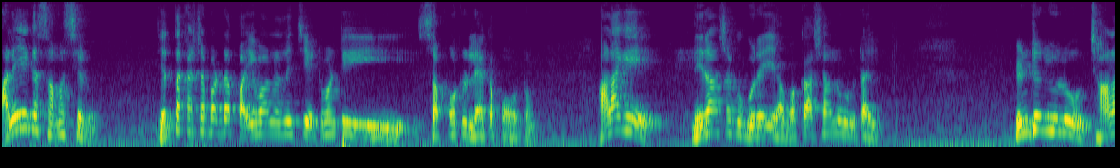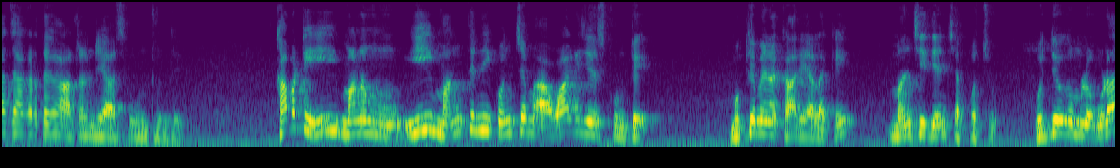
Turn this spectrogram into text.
అనేక సమస్యలు ఎంత కష్టపడ్డా పై వాళ్ళ నుంచి ఎటువంటి సపోర్టు లేకపోవటం. అలాగే నిరాశకు గురయ్యే అవకాశాలు ఉంటాయి. ఇంటర్వ్యూలు చాలా జాగ్రత్తగా అటెండ్ చేయాల్సి ఉంటుంది. కాబట్టి మనం ఈ మంత్ని కొంచెం అవాయిడ్ చేసుకుంటే ముఖ్యమైన కార్యాలకి మంచిది అని చెప్పొచ్చు. ఉద్యోగంలో కూడా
